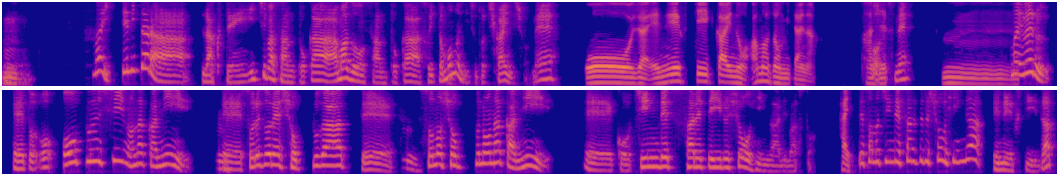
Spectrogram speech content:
うん。うん、まあ言ってみたら、楽天市場さんとか、アマゾンさんとか、そういったものにちょっと近いんでしょうね。おー、じゃあ NFT 界のアマゾンみたいな感じ？そうですね。うん。まあいわゆる、えっ、ー、と、 OpenSea の中に、うん、えー、それぞれショップがあって、うん、そのショップの中に、えー、こう陳列されている商品がありますと。はい。で、その陳列されている商品が NFT だっ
